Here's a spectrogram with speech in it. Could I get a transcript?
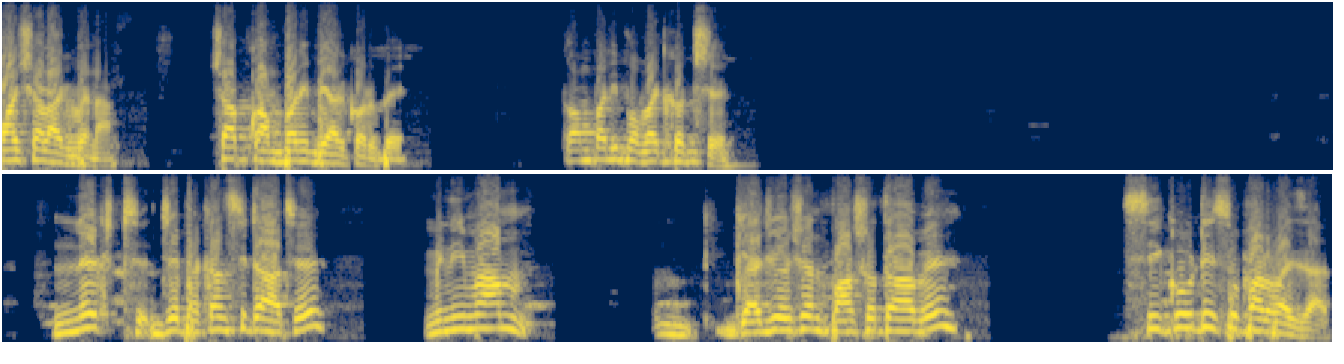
পয়সা লাগবে না। সব কোম্পানি বেয়ার করবে। কোম্পানি প্রোভাইড করছে। নেক্সট যে ভ্যাকান্সিটা আছে মিনিমাম গ্র্যাজুয়েশন পাস হতে হবে সিকিউরিটি সুপারভাইজার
